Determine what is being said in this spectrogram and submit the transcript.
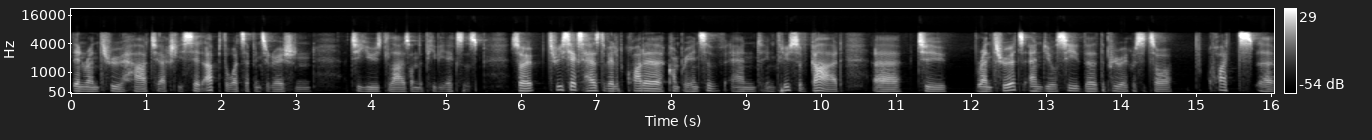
then run through how to actually set up the WhatsApp integration to utilize on the PBXs. So 3CX has developed quite a comprehensive and inclusive guide uh, to run through it, and you'll see the, the prerequisites are quite uh,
